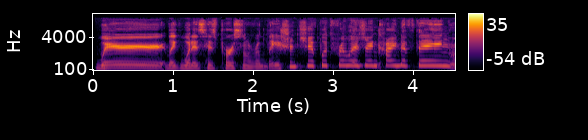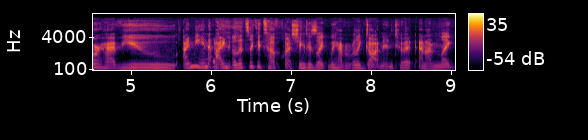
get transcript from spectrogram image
Where, like, what is his personal relationship with religion, kind of thing? Or have you? I mean, I know that's like a tough question because, like, we haven't really gotten into it, and I'm like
